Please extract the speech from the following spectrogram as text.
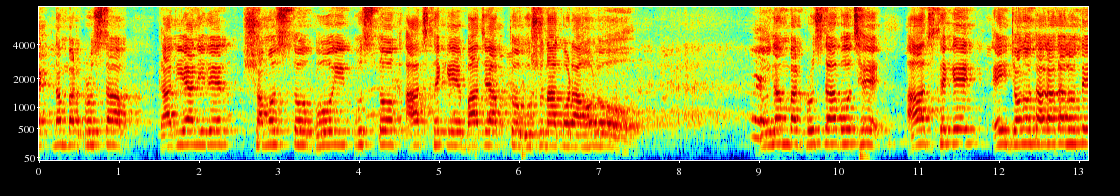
এক নম্বর প্রস্তাব। কাদিয়ানিদের সমস্ত বই, পুস্তক আজ থেকে বাজেয়াপ্ত ঘোষণা করা হলো। দুই নম্বর প্রস্তাব হচ্ছে, আজ থেকে এই জনতার আদালতে,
